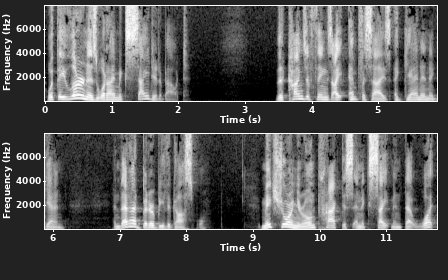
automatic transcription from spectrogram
What they learn is what I'm excited about the kinds of things I emphasize again and again. And that had better be the gospel. Make sure in your own practice and excitement that what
